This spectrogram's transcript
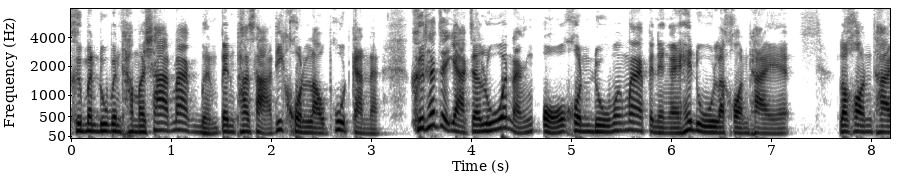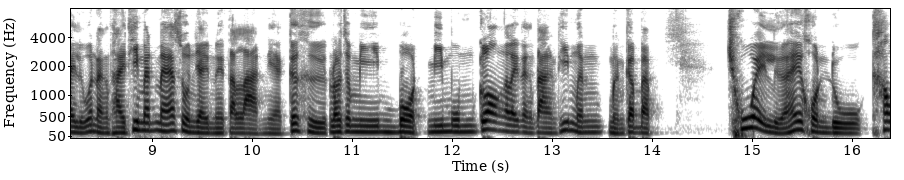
คือมันดูเป็นธรรมชาติมากเหมือนเป็นภาษาที่คนเราพูดกันนะคือถ้าจะอยากจะรู้ว่าหนังโอ้คนดูมากๆเป็นยังไงให้ดูละครไทยละครไทยหรือว่าหนังไทยที่แมสแมสส่วนใหญ่ในตลาดเนี่ยก็คือเราจะมีบทมีมุมกล้องอะไรต่างๆ ที่เหมือนเหมือนกับแบบช่วยเหลือให้คนดูเข้า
